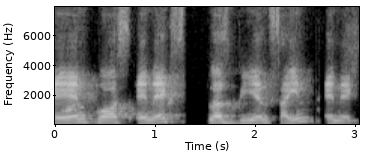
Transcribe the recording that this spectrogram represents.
n cos n x plus b n sine n x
